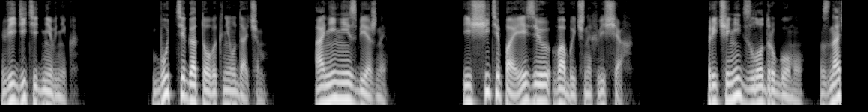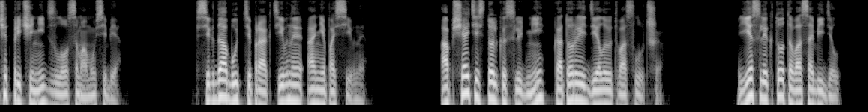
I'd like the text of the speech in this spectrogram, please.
Ведите дневник. Будьте готовы к неудачам. Они неизбежны. Ищите поэзию в обычных вещах. Причинить зло другому значит причинить зло самому себе. Всегда будьте проактивны, а не пассивны. Общайтесь только с людьми, которые делают вас лучше. Если кто-то вас обидел,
